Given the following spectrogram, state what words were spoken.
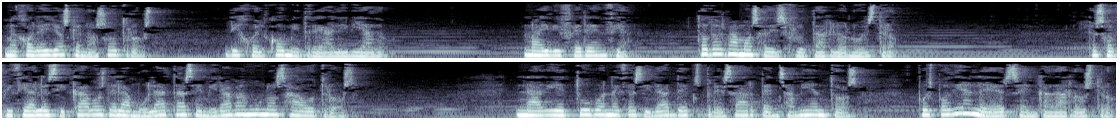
Mejor ellos que nosotros, dijo el cómitre aliviado. No hay diferencia, todos vamos a disfrutar lo nuestro. Los oficiales y cabos de la mulata se miraban unos a otros. Nadie tuvo necesidad de expresar pensamientos, pues podían leerse en cada rostro.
